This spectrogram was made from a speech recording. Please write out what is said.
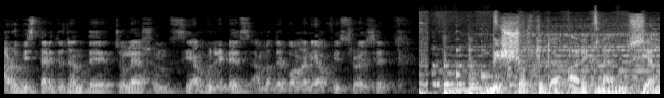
আরও বিস্তারিত জানতে চলে আসুন সিয়াম হলিডেজ আমাদের বনানী অফিস রয়েছে। আরেক নাম সিয়াম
